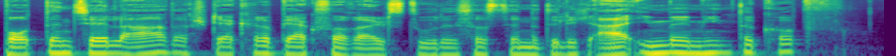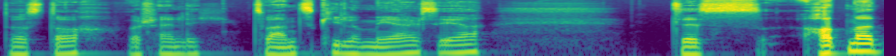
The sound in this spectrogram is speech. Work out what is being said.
potenziell auch der stärkere Bergfahrer als du. Das hast du natürlich auch immer im Hinterkopf. Du hast doch wahrscheinlich 20 Kilo mehr als er. Das hat man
